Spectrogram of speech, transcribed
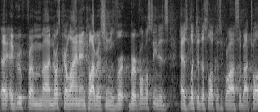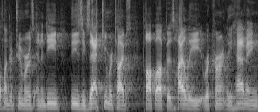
a, group from North Carolina in collaboration with Bert, Vogelstein has looked at this locus across about 1,200 tumors, and indeed, these exact tumor types pop up as highly recurrently having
